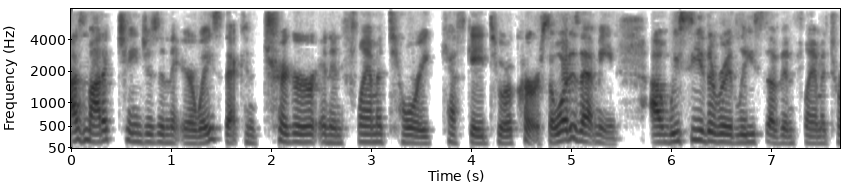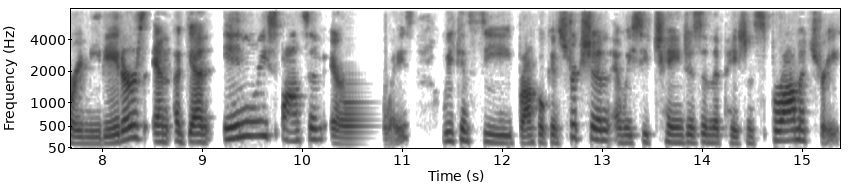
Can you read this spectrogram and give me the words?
osmotic changes in the airways that can trigger an inflammatory cascade to occur. So what does that mean? Um, we see the release of inflammatory mediators, and again, in responsive airways, we can see bronchoconstriction and we see changes in the patient's spirometry.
